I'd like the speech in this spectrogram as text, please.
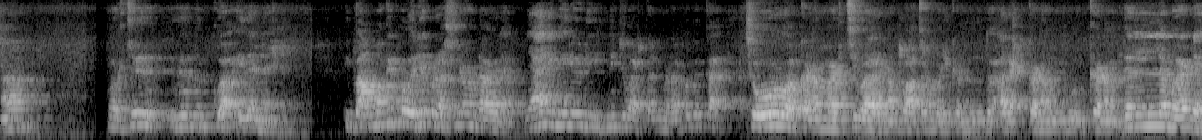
ആ കുറച്ച് ഇത് നിൽക്കുക. ഇതന്നെ. ഇപ്പം അമ്മക്കിപ്പോൾ ഒരു പ്രശ്നം ഉണ്ടാവില്ല. ഞാൻ ഇങ്ങനെ ഇവിടെ ഇരുന്നിട്ട് വർത്താൻ വേണം അപ്പോൾ ക- ചോറ് വെക്കണം മടിച്ച് വാരണം പാത്രം പഠിക്കണം അരക്കണം കുടിക്കണം ഇതെല്ലാം വേണ്ടേ?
